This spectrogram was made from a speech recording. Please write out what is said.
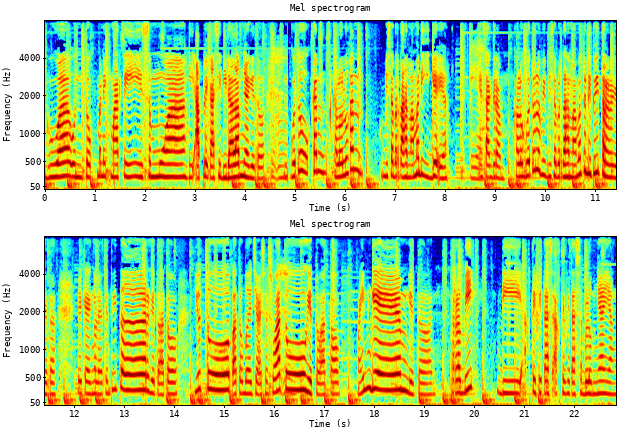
gua untuk menikmati semua aplikasi di dalamnya gitu. Mm-mm. Gue tuh kan kalau lu kan bisa bertahan lama di IG ya, iya Instagram. Kalau gue tuh lebih bisa bertahan lama tuh di Twitter gitu. Jadi kayak ngeliatin Twitter gitu atau YouTube atau baca sesuatu gitu atau main game gitu. Terlebih di aktivitas-aktivitas sebelumnya yang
